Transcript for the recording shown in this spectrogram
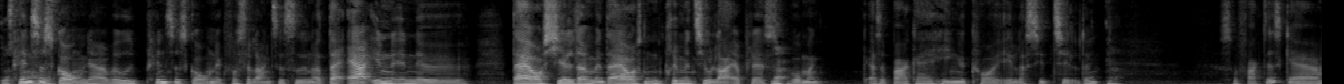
Der starter- Pinseskoven, jeg har været ude i Pinseskoven ikke for så lang tid siden, og der er en, en øh, der er også shelter, men der er også en primitiv lejrplads, Ja. hvor man altså bare kan have hængekøj eller sit telt, ikke? Ja. Så faktisk er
